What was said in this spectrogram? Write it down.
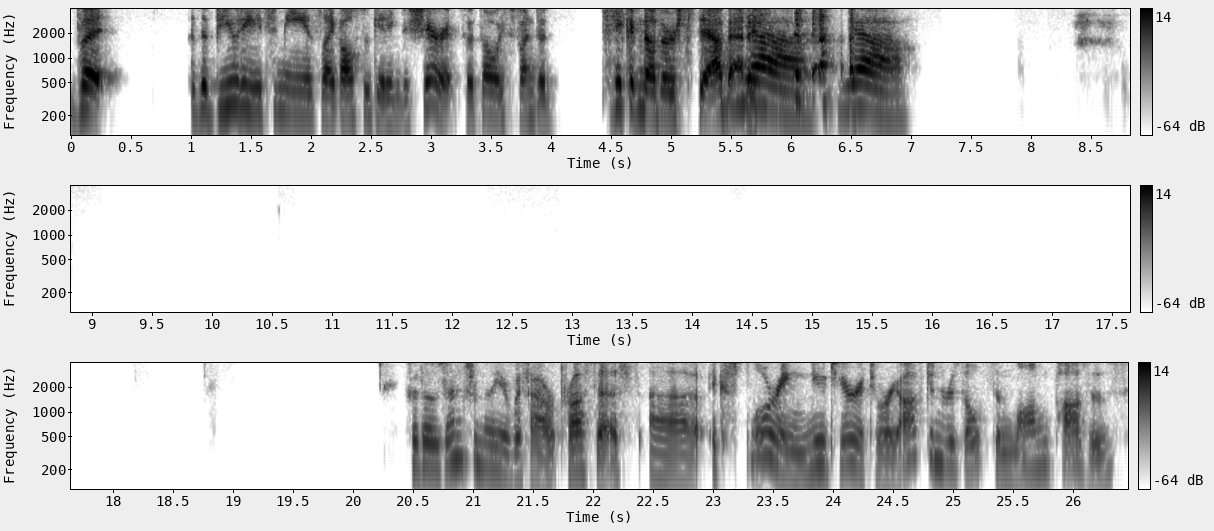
But the beauty to me is like also getting to share it so it's always fun to take another stab at yeah, it yeah yeah For those unfamiliar with our process, uh, exploring new territory often results in long pauses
